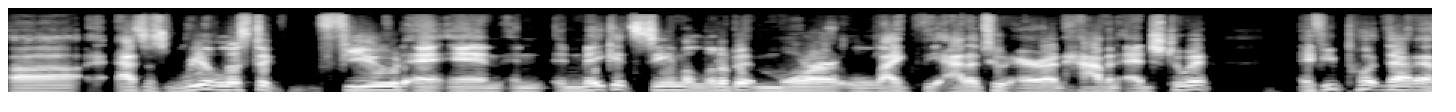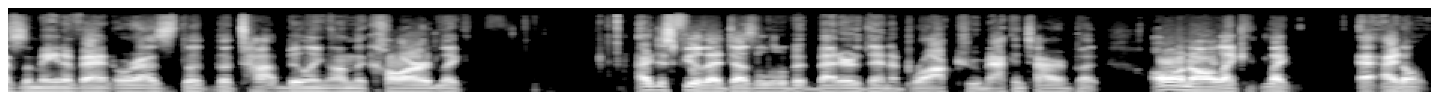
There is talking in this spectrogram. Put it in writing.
uh as this realistic feud and, and and and make it seem a little bit more like the attitude era and have an edge to it if you put that as the main event or as the the top billing on the card like i just feel that does a little bit better than a brock drew mcintyre but all in all like like i I don't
